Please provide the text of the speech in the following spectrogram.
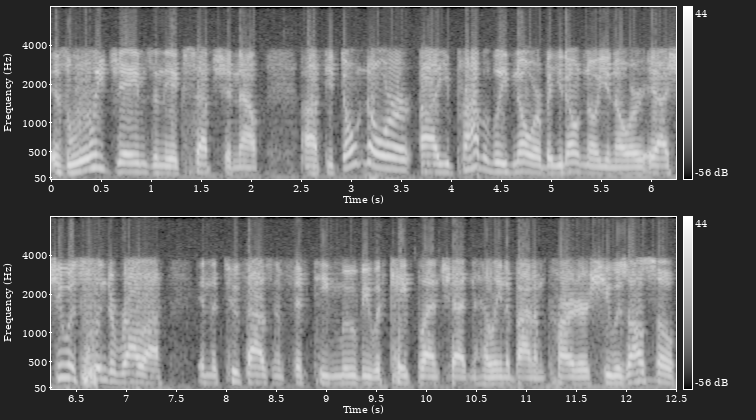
is Lily James in The Exception. Now, uh, if you don't know her, uh, you probably know her, but you don't know you know her. Uh, she was Cinderella in the 2015 movie with Cate Blanchett and Helena Bonham Carter. She was also,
